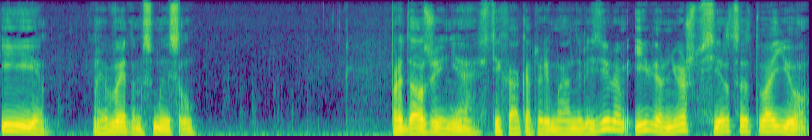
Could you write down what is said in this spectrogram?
и в этом смысл продолжения стиха, который мы анализируем, и вернешь в сердце твое.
